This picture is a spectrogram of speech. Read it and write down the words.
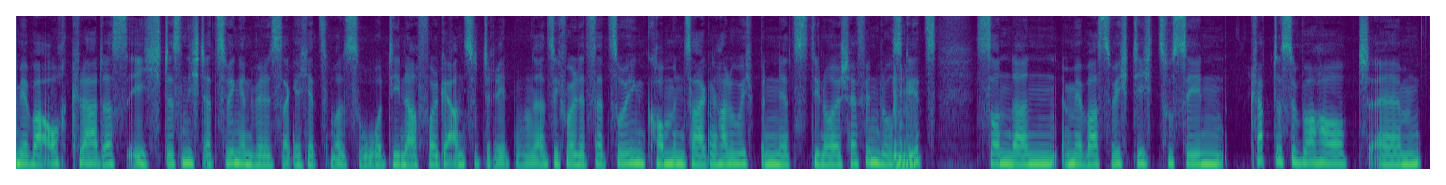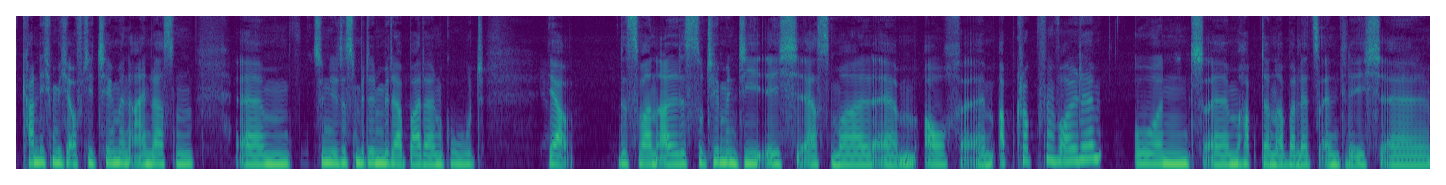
mir war auch klar, dass ich das nicht erzwingen will, sage ich jetzt mal so, die Nachfolge anzutreten. Also ich wollte jetzt nicht so hinkommen und sagen, hallo, ich bin jetzt die neue Chefin, los mhm. geht's, sondern mir war es wichtig zu sehen, klappt das überhaupt? Ähm, kann ich mich auf die Themen einlassen? Ähm, funktioniert das mit den Mitarbeitern gut? Ja, das waren alles so Themen, die ich erstmal ähm, auch ähm, abklopfen wollte und ähm, habe dann aber letztendlich äh,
